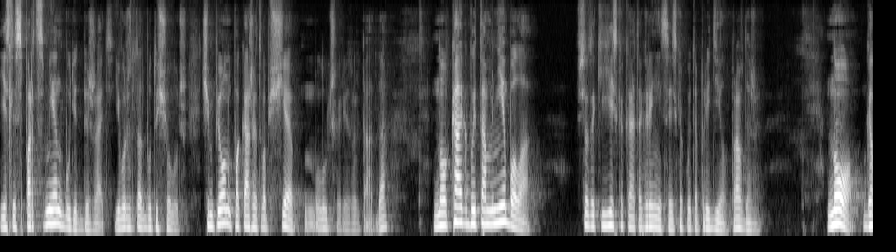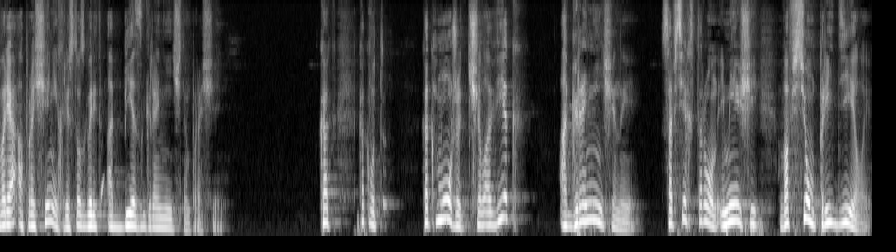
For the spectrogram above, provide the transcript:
Если спортсмен будет бежать, его результат будет еще лучше. Чемпион покажет вообще лучший результат, да? Но как бы там ни было, все-таки есть какая-то граница, есть какой-то предел, правда же? Но, говоря о прощении, Христос говорит о безграничном прощении. Как, как, вот, как может человек, ограниченный со всех сторон, имеющий во всем пределы,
